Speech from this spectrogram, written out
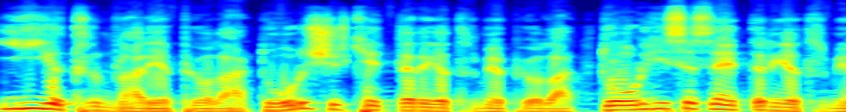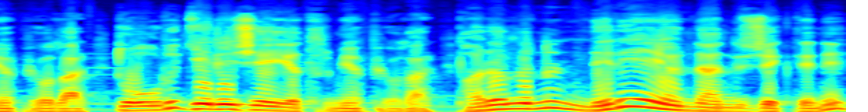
İyi yatırımlar yapıyorlar. Doğru şirketlere yatırım yapıyorlar. Doğru hisse senetlerine yatırım yapıyorlar. Doğru geleceğe yatırım yapıyorlar. Paralarını nereye yönlendireceklerini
